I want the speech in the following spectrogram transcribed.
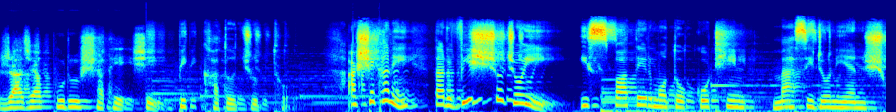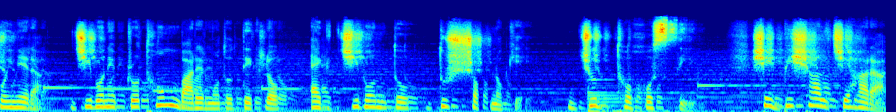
রাজা পুরুর সাথে সেই বিখ্যাত যুদ্ধ। আর সেখানে তার বিশ্বজয়ী ইস্পাতের মতো কঠিন ম্যাসিডোনিয়ান সৈন্যেরা জীবনে প্রথমবারের মতো দেখল এক জীবন্ত দুঃস্বপ্নকে। যুদ্ধ হস্তি। সেই বিশাল চেহারা,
